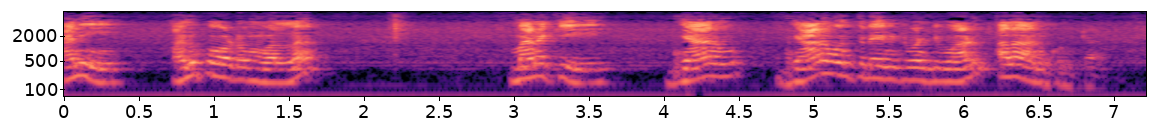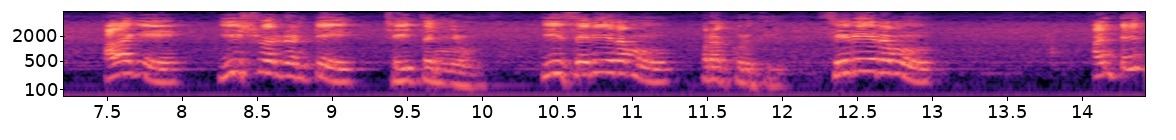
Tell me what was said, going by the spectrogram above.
అని అనుకోవడం వల్ల మనకి జ్ఞానం జ్ఞానవంతుడైనటువంటి వాడు అలా అనుకుంటాడు అలాగే ఈశ్వరుడు అంటే చైతన్యం. ఈ శరీరము ప్రకృతి. శరీరము అంటే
